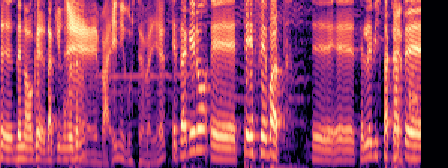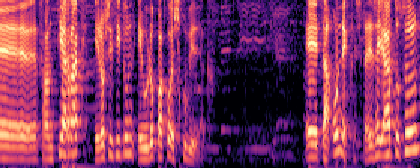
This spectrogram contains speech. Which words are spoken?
denok eh, dakigu bezala. Eh, bai, nik uste baietz. Eta gero, e, TF bat, e, telebista kate frantziarrak erosi zituen Europako eskubideak. Eta honek, da hartu zuen,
